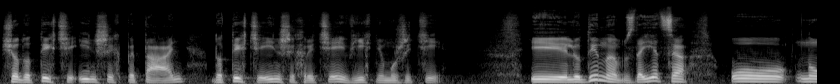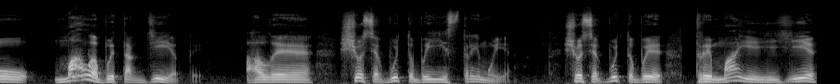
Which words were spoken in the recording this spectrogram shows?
щодо тих чи інших питань, до тих чи інших речей в їхньому житті. І людина, здається, у, ну, мала би так діяти, але щось як будь-то би її стримує. Щось як будь-то би тримає її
